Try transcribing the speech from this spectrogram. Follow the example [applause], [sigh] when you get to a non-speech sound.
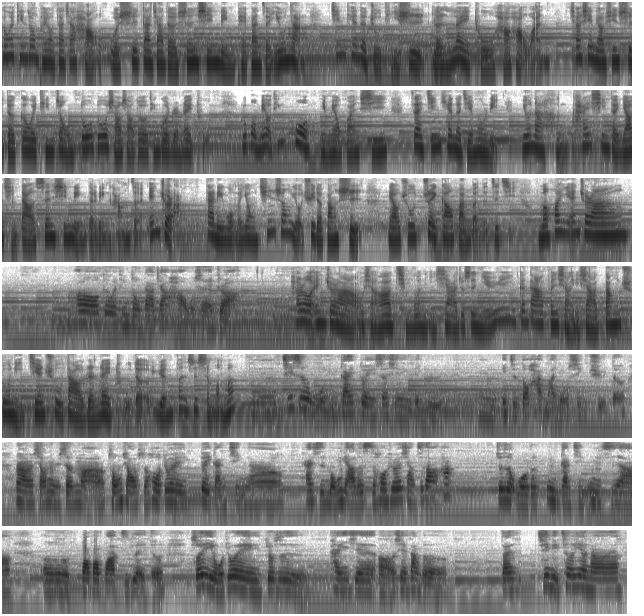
各位听众朋友，大家好，我是大家的身心灵陪伴者 Yuna。今天的主题是人类图，好好玩。相信聊心事的各位听众多多少少都有听过人类图，如果没有听过也没有关系。在今天的节目里，Yuna 很开心的邀请到身心灵的领航者 Angela，带领我们用轻松有趣的方式聊出最高版本的自己。我们欢迎 Angela。Hello，各位听众，大家好，我是 Angela。Hello Angela，我想要请问一下，就是你愿意跟大家分享一下当初你接触到人类图的缘分是什么吗？嗯，其实我应该对身心灵领域，嗯，一直都还蛮有兴趣的。那小女生嘛，从小时候就会对感情啊，开始萌芽的时候，就会想知道哈，就是我的运感情运势啊，呃，叭叭叭之类的，所以我就会就是看一些呃线上的占心理测验啊、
